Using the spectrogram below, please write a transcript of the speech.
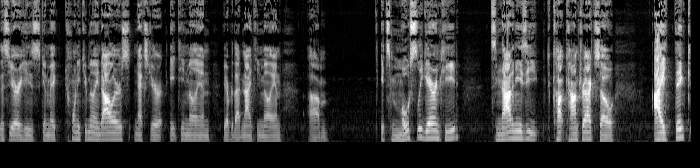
This year he's going to make twenty two million dollars. Next year, eighteen million. Year after that, nineteen million. Um, it's mostly guaranteed. It's not an easy to cut contract, so I think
